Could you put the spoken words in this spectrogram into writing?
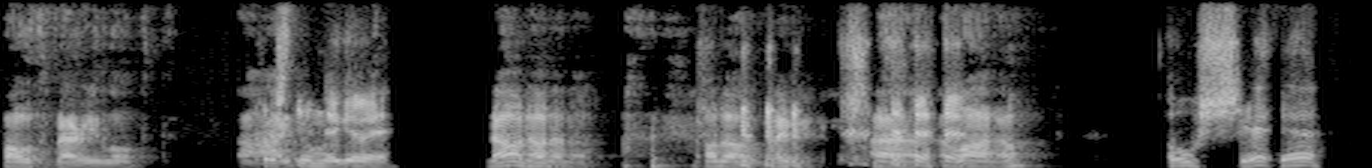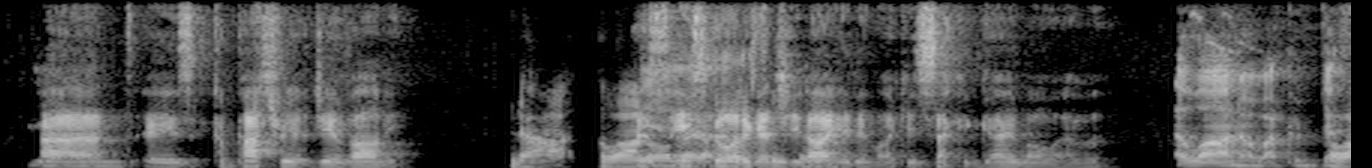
both very loved. Uh, Christian thought. No, no, no, no. Although maybe uh, Elano Oh shit! Yeah. Yeah. and his compatriot Geovanni. Nah. Elano. He- he scored that's against too United in like his second game or whatever. Elano, I could good. definitely.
